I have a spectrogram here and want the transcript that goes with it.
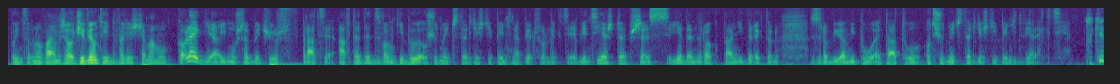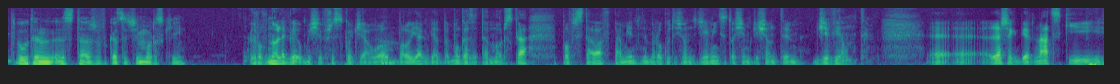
Poinformowałem, że o 9.20 mam kolegia i muszę być już w pracy, a wtedy dzwonki były o 7.45 na pierwszą lekcję, więc jeszcze przez jeden rok pani dyrektor zrobiła mi pół etatu od 7.45 dwie lekcje. To kiedy był ten staż w Gazecie Morskiej? Równolegle mi się wszystko działo, bo jak wiadomo, Gazeta Morska powstała w pamiętnym roku 1989. E, e, Leszek Biernacki,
